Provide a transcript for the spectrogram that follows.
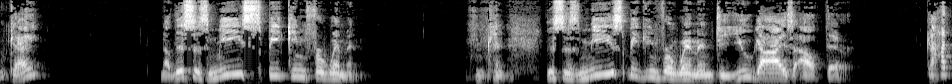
Okay? Now, this is me speaking for women. Okay? This is me speaking for women to you guys out there. God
